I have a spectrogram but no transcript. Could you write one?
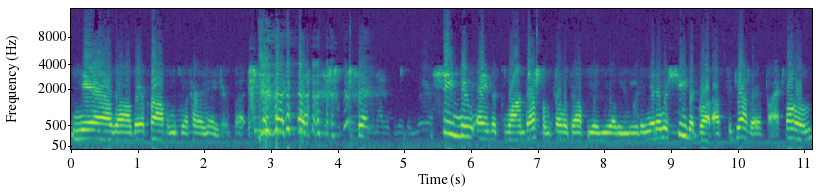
Yeah, well, there are problems with her later, but she knew Avis Wanda from Philadelphia Yearly Meeting, and it was she that brought us together by phone.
